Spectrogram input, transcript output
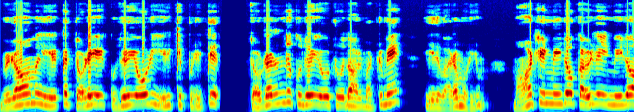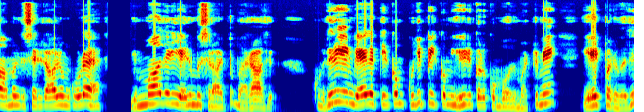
விழாமல் இருக்க தொடையை குதிரையோடு இறுக்கி பிடித்து தொடர்ந்து குதிரை ஓட்டுவதால் மட்டுமே இது வர முடியும். மாட்டின் மீதோ கழுதையின் மீதோ அமர்ந்து சென்றாலும் கூட இம்மாதிரி எலும்பு சிராய்ப்பு வராது. குதிரையின் வேகத்திற்கும் குதிப்பிற்கும் ஈடு கொடுக்கும் போது மட்டுமே ஏற்படுவது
